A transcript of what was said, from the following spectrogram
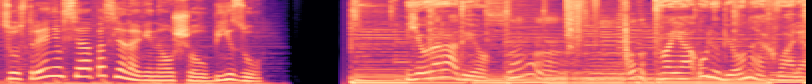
Сустрэнемся пасля навіна ў шоу бізу еўрарадыё твоя улюбёная хваля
